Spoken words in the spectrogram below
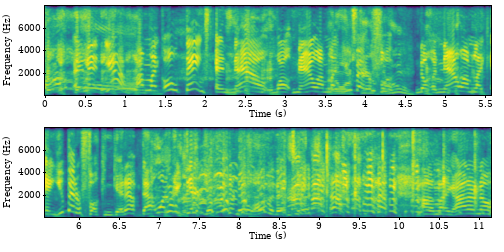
thoughtful. And then, yeah, I'm like, oh, thanks. And now, well, now I'm like, you better fuck. No, and now I'm like, hey, you better fucking get up. That one right there, you better go over there. Dude. I'm like, I don't know.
